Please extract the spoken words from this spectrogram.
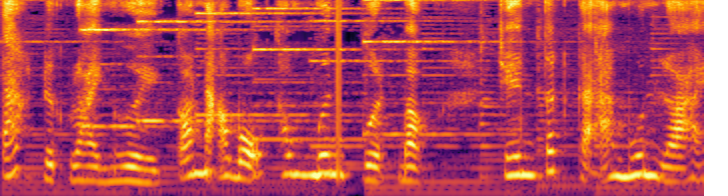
tác được loài người có não bộ thông minh vượt bậc trên tất cả muôn loài.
